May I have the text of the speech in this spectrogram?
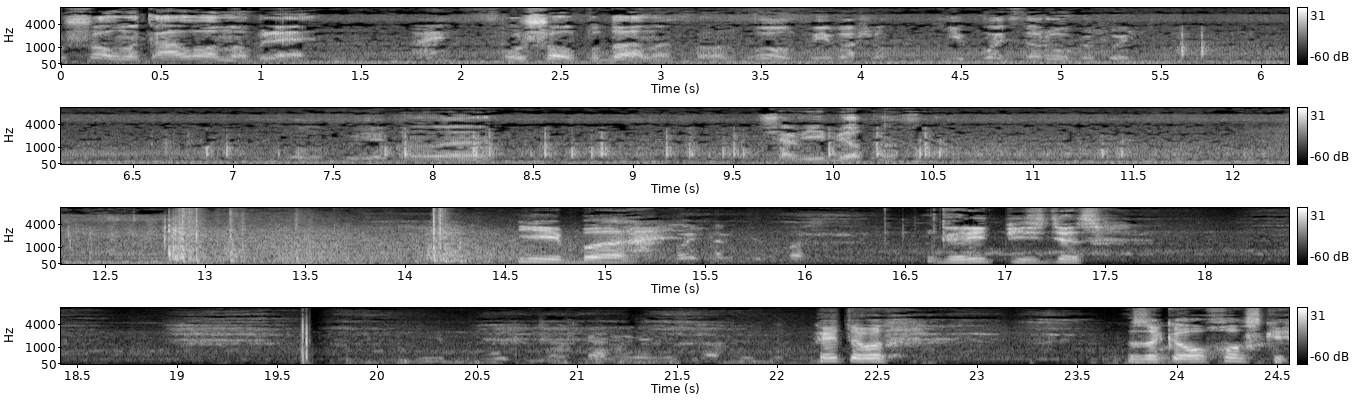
Ушел на колонну, бля. Ушел туда, нахуй. он. Вон, поебашил. Ебать, здорово какой. Вон, охуеть. Ну да. Сейчас въебет нас. Еба. Горит пиздец. Это вот за Кауховской.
